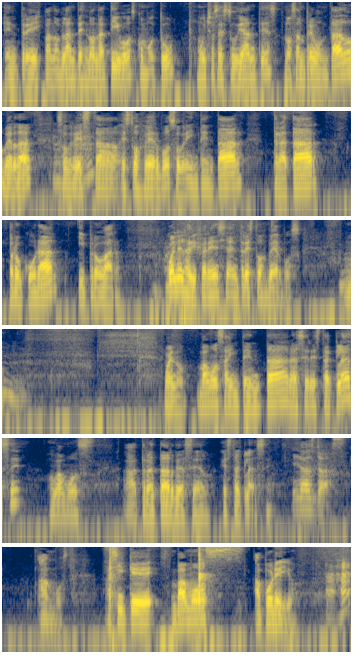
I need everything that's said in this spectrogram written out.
entre hispanohablantes no nativos como tú. Muchos estudiantes nos han preguntado, ¿verdad?, sobre esta, estos verbos, sobre intentar, tratar, procurar y probar. ¿Cuál es la diferencia entre estos verbos? Bueno, vamos a intentar hacer esta clase o vamos a tratar de hacer esta clase. Los dos. Ambos. Así que vamos a por ello. Ajá.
